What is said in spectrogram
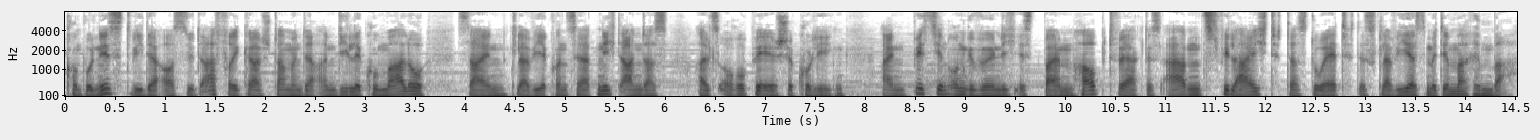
Komponist wie der aus Südafrika stammende Andile Kumalo sein Klavierkonzert nicht anders als europäische Kollegen. Ein bisschen ungewöhnlich ist beim Hauptwerk des Abends vielleicht das Duett des Klaviers mit dem Marimba.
